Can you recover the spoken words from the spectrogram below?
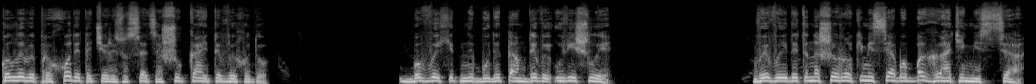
Коли ви проходите через усе це, шукайте виходу. Бо вихід не буде там, де ви увійшли. Ви вийдете на широкі місця або багаті місця.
